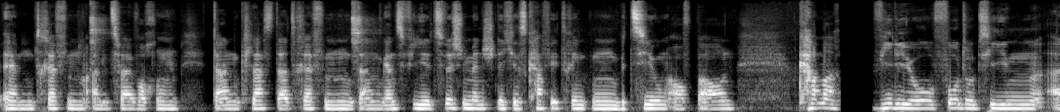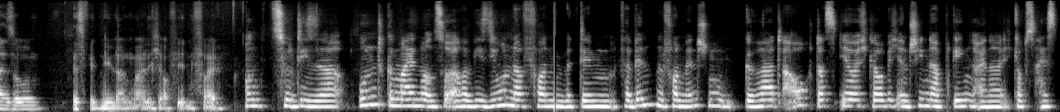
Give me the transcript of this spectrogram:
ähm, Treffen alle zwei Wochen, dann Cluster-Treffen, dann ganz viel zwischenmenschliches Kaffee trinken, Beziehung aufbauen, Kamera, Video, Fototeam, also es wird nie langweilig auf jeden Fall. Und zu dieser Und-Gemeinde und zu eurer Vision davon mit dem Verbinden von Menschen gehört auch, dass ihr euch, glaube ich, entschieden habt gegen eine, ich glaube, es heißt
